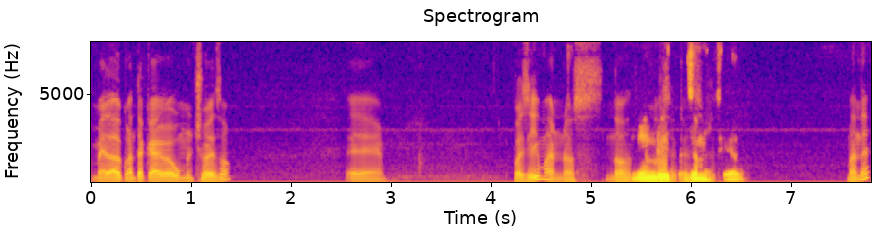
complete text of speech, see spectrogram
me he dado cuenta que hago mucho eso. Eh, pues sí, man, no, s- no, También no gritas demasiado. ¿Mande?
